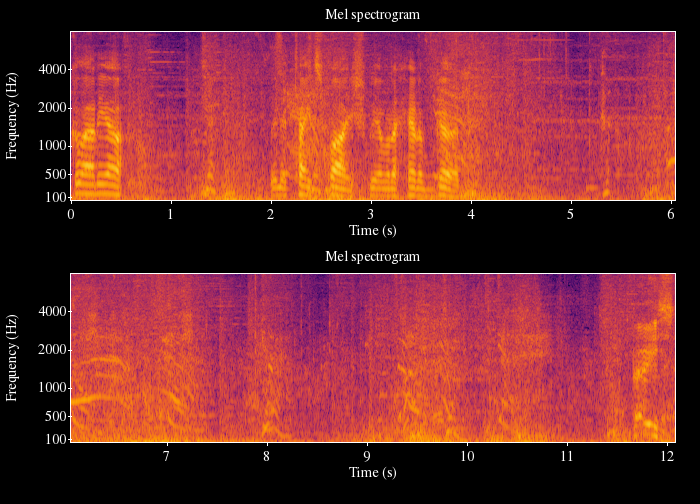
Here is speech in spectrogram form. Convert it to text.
Go, Gladio! In a tight spot, you should be able to hit him good. Beast!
